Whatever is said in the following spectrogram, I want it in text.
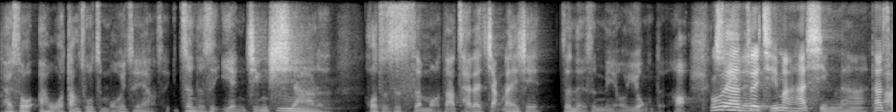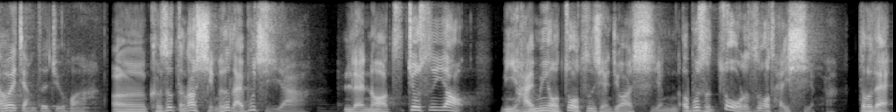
他说啊，我当初怎么会这样子？真的是眼睛瞎了，或者是什么？那才来讲那些。真的是没有用的哈，不会啊，最起码他醒了，他才会讲这句话。嗯，可是等到醒了是来不及呀。人哦，就是要你还没有做之前就要醒，而不是做了之后才醒啊，对不对？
